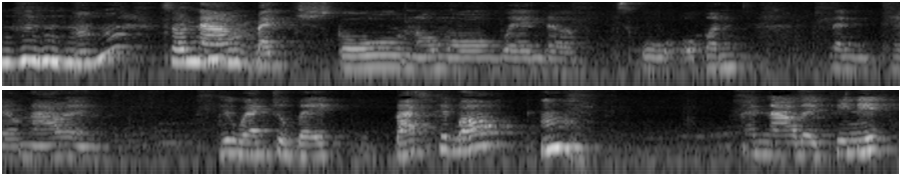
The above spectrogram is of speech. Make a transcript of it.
Mm-hmm. So now back to school no more when the school opened. Then till now and he went to ba- basketball Mm. and now they finished.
